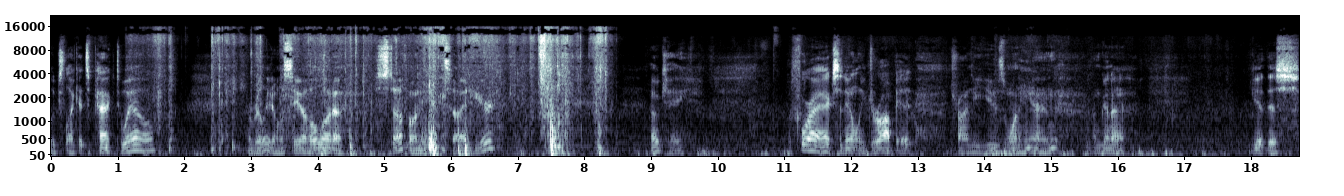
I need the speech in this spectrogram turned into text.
Looks like it's packed well. I really don't see a whole lot of stuff on the inside here. Okay. Before I accidentally drop it, trying to use one hand, I'm gonna get this,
